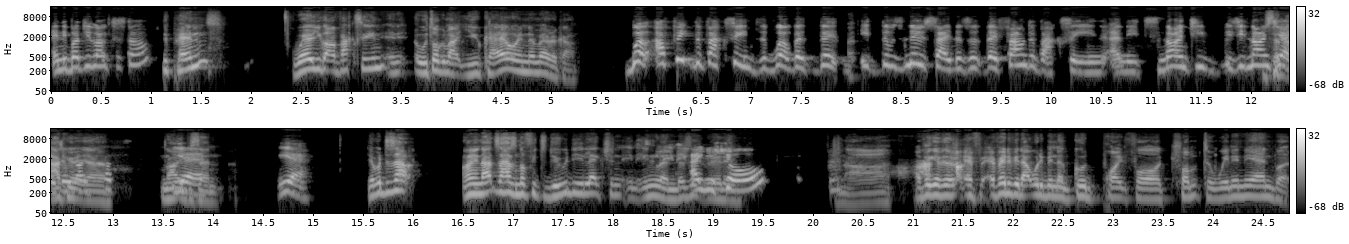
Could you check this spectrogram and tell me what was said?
Anybody like to start? depends. Where you got a vaccine? Are we talking about UK or in America? Well, I think the vaccine. Well, the, the, it, there was news saying there's a, they found a vaccine, and it's ninety. Is it ninety-eight or 90? yeah. Ninety percent. Yeah. Yeah, but does that? I mean, that has nothing to do with the election in England, does it? Are you really? sure? Nah, I think if, if if anything, that would have been a good point for Trump to win in the end. But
